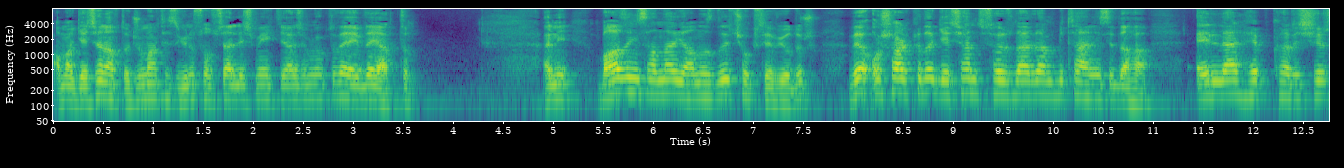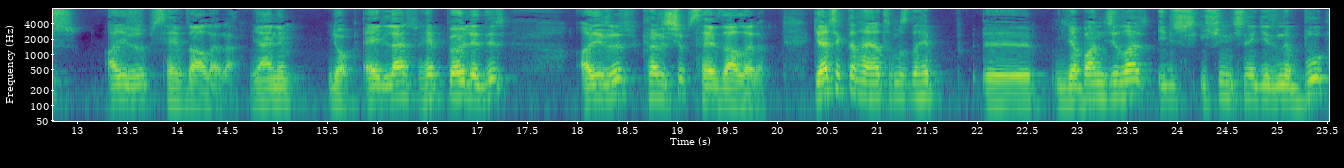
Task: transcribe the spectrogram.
Ama geçen hafta cumartesi günü sosyalleşmeye ihtiyacım yoktu ve evde yattım. Hani bazı insanlar yalnızlığı çok seviyordur. Ve o şarkıda geçen sözlerden bir tanesi daha. Eller hep karışır ayırıp sevdalara. Yani yok eller hep böyledir ayırır karışıp sevdalara. Gerçekten hayatımızda hep e, yabancılar iliş, işin içine girdiğinde bu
